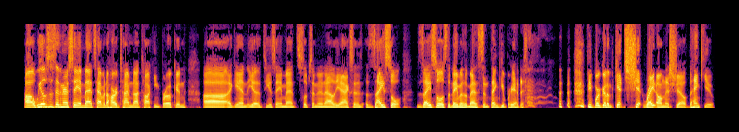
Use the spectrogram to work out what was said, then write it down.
Uh, Wheels is in there saying Matt's having a hard time not talking Broken. Uh, again, yeah, saying Matt slips in and out of the accent. Xyzal. Xyzal is the name of the medicine. Thank you, Brandon. People are going to get shit right on this show. Thank you.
